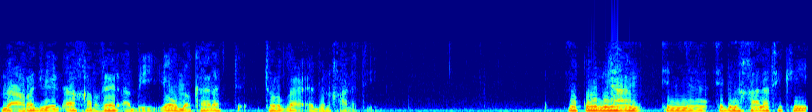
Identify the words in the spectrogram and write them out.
مع رجل آخر غير أبي. يوم كانت ترضع ابن خالتي. نقول نعم إن ابن خالتك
